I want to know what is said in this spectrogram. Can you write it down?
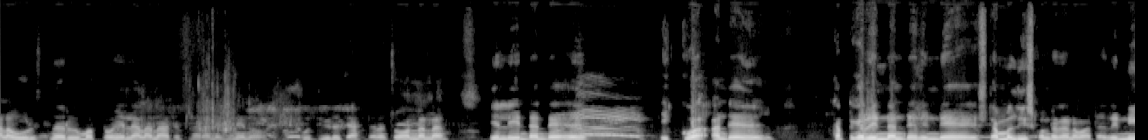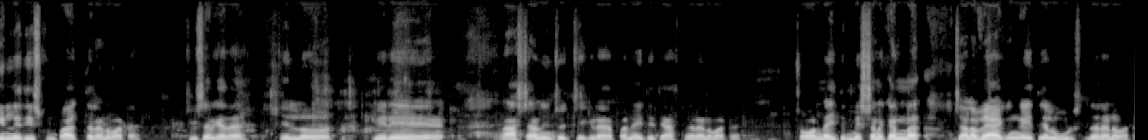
ఎలా ఊడుస్తున్నారు మొత్తం వీళ్ళు ఎలా నాటుతున్నారు అనేది నేను పూర్తి వీడియో చేస్తాను. చూడండి అన్న వీళ్ళు ఏంటంటే ఎక్కువ అంటే కరెక్ట్గా రెండు అంటే రెండే స్టెమ్మలు తీసుకుంటారు అనమాట రెండు నీళ్ళే తీసుకుని పాతారు అనమాట చూసారు కదా వీళ్ళు వేరే రాష్ట్రాల నుంచి వచ్చి ఇక్కడ పని అయితే చేస్తున్నారనమాట చూడండి అయితే మిషన్ కన్నా చాలా వేగంగా అయితే వీళ్ళు ఊడుస్తున్నారు అనమాట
